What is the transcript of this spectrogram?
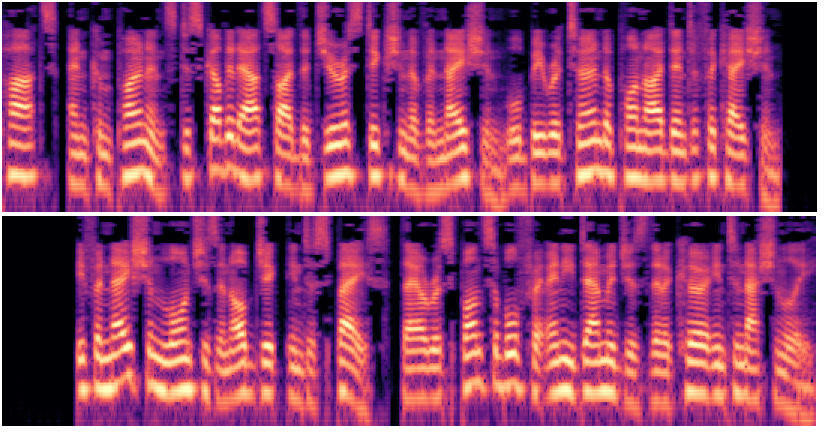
parts, and components discovered outside the jurisdiction of a nation will be returned upon identification. If a nation launches an object into space, they are responsible for any damages that occur internationally.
